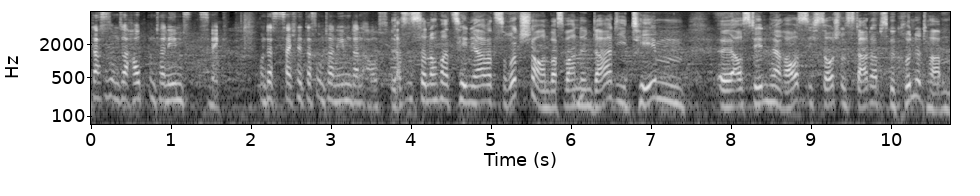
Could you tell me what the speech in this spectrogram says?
das ist unser Hauptunternehmenszweck. Und das zeichnet das Unternehmen dann aus. Lass uns dann noch mal zehn Jahre zurückschauen. Was waren denn da die Themen, äh, aus denen heraus sich Social Startups gegründet haben?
